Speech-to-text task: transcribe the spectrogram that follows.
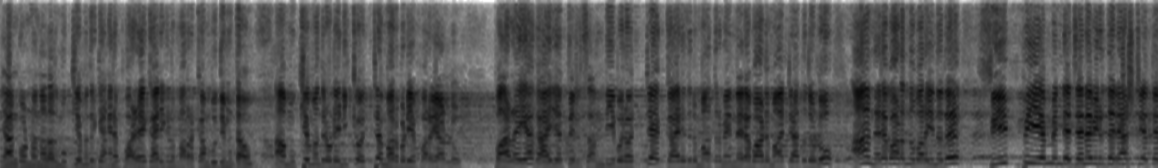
ഞാൻ കൊണ്ടുവന്നത്. അത് മുഖ്യമന്ത്രിക്ക് അങ്ങനെ പഴയ കാര്യങ്ങൾ മറക്കാൻ ബുദ്ധിമുട്ടാവും. ആ മുഖ്യമന്ത്രിയോട് എനിക്ക് ഒറ്റ മറുപടിയെ പറയാനുള്ളൂ. പഴയ കാര്യത്തിൽ സന്ദീപ് ഒരൊറ്റ കാര്യത്തിൽ മാത്രമേ നിലപാട് മാറ്റാത്തതുള്ളൂ. ആ നിലപാടെന്ന് പറയുന്നത് സി പി എമ്മിന്റെ ജനവിരുദ്ധ രാഷ്ട്രീയത്തെ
